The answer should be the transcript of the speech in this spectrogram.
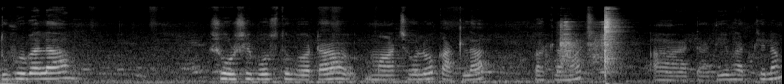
দুপুরবেলা সর্ষে পোস্ত বাটা, মাছ হলো কাতলা কাতলা মাছ, আর তা দিয়ে ভাত খেলাম।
